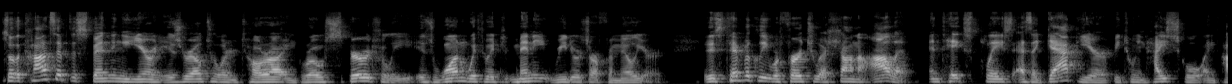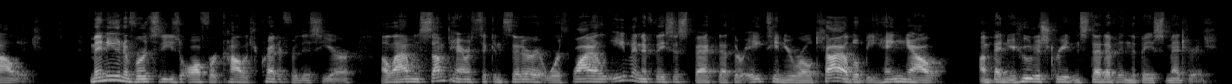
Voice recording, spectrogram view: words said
So, the concept of spending a year in Israel to learn Torah and grow spiritually is one with which many readers are familiar. It is typically referred to as Shana Aleph and takes place as a gap year between high school and college. Many universities offer college credit for this year, allowing some parents to consider it worthwhile, even if they suspect that their 18 year old child will be hanging out on Ben Yehuda Street instead of in the beis medrash.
